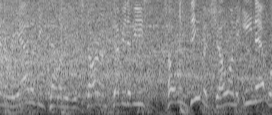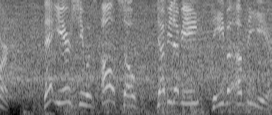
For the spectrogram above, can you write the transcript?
been a reality television star on WWE's Total Diva show on the E! Network. That year, she was also WWE Diva of the Year.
